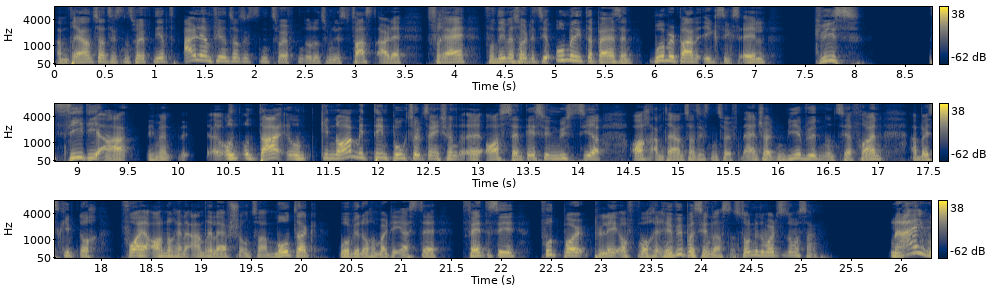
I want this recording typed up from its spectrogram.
am 23.12. Ihr habt alle am 24.12. oder zumindest fast alle frei. Von dem her solltet ihr unbedingt dabei sein. Murmelbahn XXL, Quiz, CDA. Ich meine, und, und da, und genau mit dem Punkt sollte es eigentlich schon äh, aus sein. Deswegen müsst ihr auch am 23.12. einschalten. Wir würden uns sehr freuen. Aber es gibt noch vorher auch noch eine andere Live-Show und zwar am Montag, wo wir noch einmal die erste Fantasy Football Playoff Woche Revue passieren lassen. Stoney, du wolltest noch was sagen? Nein,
